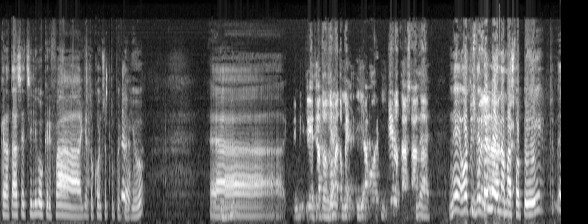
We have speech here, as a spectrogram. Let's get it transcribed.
κρατάς έτσι λίγο κρυφά για το concept του παιχνιδιού. Δημήτρη, θα το δούμε το παιχνίδι, ναι. ναι, όχι, δεν το λέω να μας το πει, ε,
